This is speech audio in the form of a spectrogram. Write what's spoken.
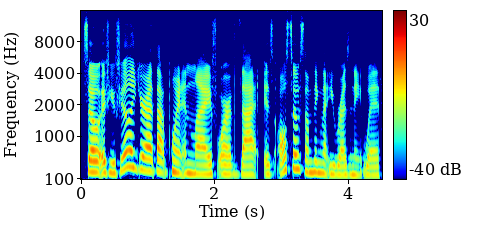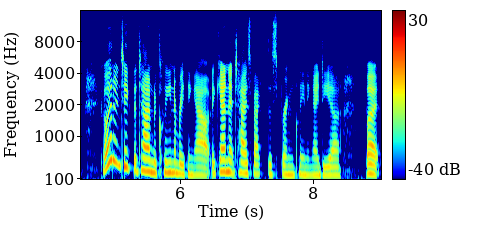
So if you feel like you're at that point in life, or if that is also something that you resonate with, go ahead and take the time to clean everything out. Again, it ties back to the spring cleaning idea, but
